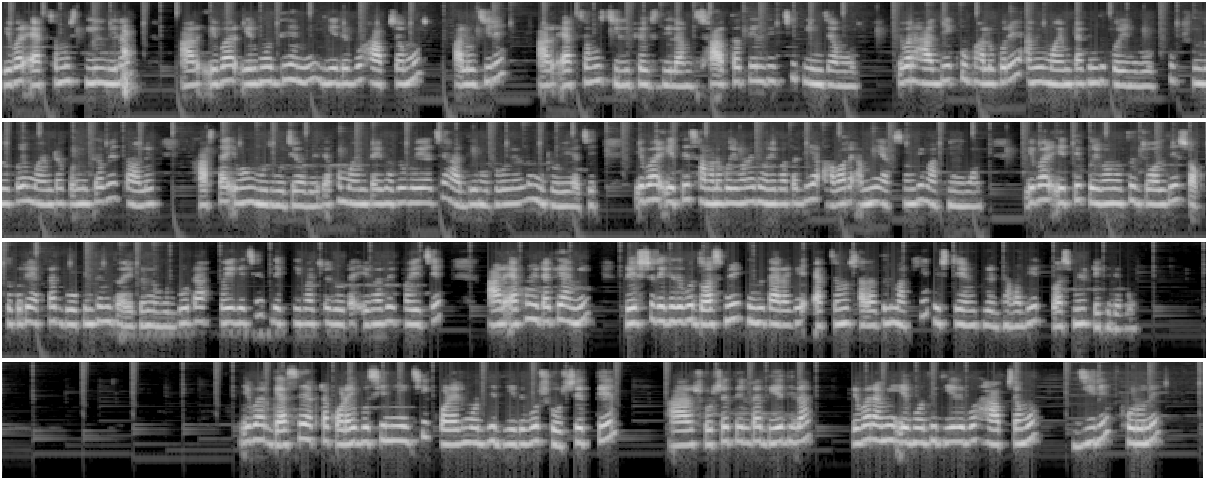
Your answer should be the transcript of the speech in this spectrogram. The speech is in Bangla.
এবার এক চামচ তিল দিলাম। আর এবার এর মধ্যে আমি দিয়ে দেবো হাফ চামচ কালো জিরে আর এক চামচ চিলি ফ্লেক্স দিলাম। সাদা তেল দিচ্ছি তিন চামচ। এবার হাত দিয়ে খুব ভালো করে আমি ময়মটা কিন্তু করে নেব। খুব সুন্দর করে ময়মটা করে নিতে হবে, তাহলে খাস্তা এবং মুচমুচে হবে। দেখো ময়মটা এইভাবে হয়ে আছে হাত দিয়ে মুঠো করে মুঠো হয়ে আছে এবার এতে সামান্য পরিমাণে ধনে পাতা দিয়ে আবার আমি একসঙ্গে মাখিয়ে নিলাম। এবার এতে পরিমাণ মতো জল দিয়ে শক্ত করে একটা ডো কিন্তু আমি তৈরি করে নেব। ডোটা হয়ে গেছে, দেখতেই পাচ্ছ ডোটা এভাবে হয়েছে। আর এখন এটাকে আমি রেস্টে রেখে দেবো দশ মিনিট, কিন্তু তার আগে এক চামচ সাদা তেল মাখিয়ে রেস্টে আমি প্লেট ঢাকা দিয়ে দশ মিনিট রেখে দেবো। এবার গ্যাসে একটা কড়াই বসিয়ে নিয়েছি। কড়াইয়ের মধ্যে দিয়ে দেবো সর্ষের তেল। আর সর্ষের তেলটা দিয়ে দিলাম। এবার আমি এর মধ্যে দিয়ে দেবো হাফ চামচ জিরে ফোড়নে।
